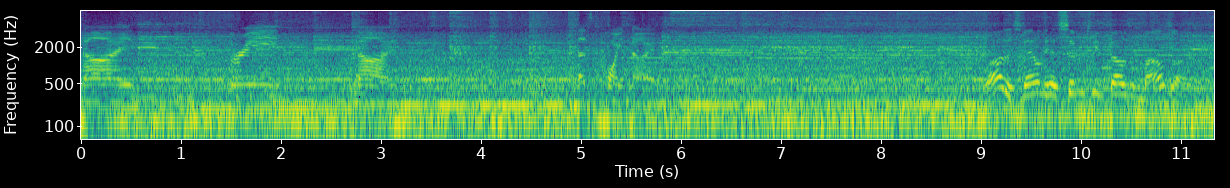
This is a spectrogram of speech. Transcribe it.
nine, three, nine. That's point nine. Wow, this van only has 17,000 miles on it.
